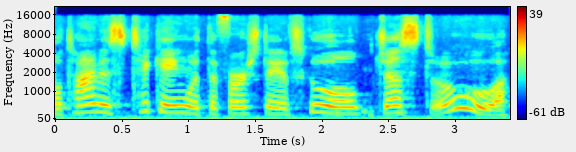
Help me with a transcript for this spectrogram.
Well, time is ticking with the first day of school. Just, ooh, a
